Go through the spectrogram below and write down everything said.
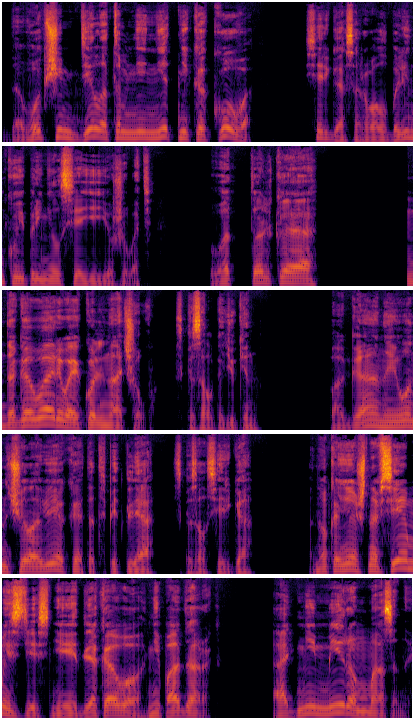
«Да в общем, дела-то мне нет никакого». Серьга сорвал былинку и принялся ее жевать. «Вот только...» «Договаривай, коль начал», — сказал Гадюкин. «Поганый он человек, этот петля», — сказал Серьга. «Но, конечно, все мы здесь не для кого, не подарок. Одним миром мазаны.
